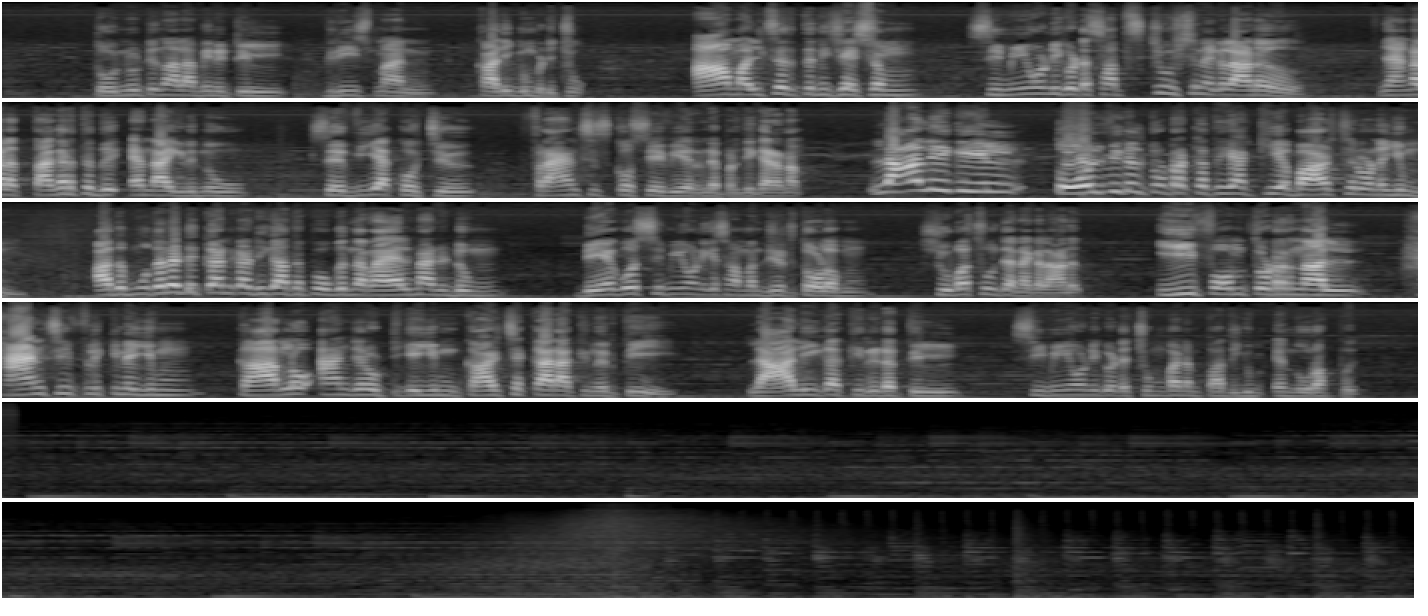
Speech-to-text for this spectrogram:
തൊണ്ണൂറ്റിനാലാം മിനിറ്റിൽ ഗ്രീസ്മാൻ കളിക്കും പിടിച്ചു. ആ മത്സരത്തിന് ശേഷം സിമിയോണിയുടെ സബ്സ്റ്റിറ്റ്യൂഷനുകളാണ് ഞങ്ങളെ തകർത്തത് എന്നായിരുന്നു സെവിയ കോച്ച് ഫ്രാൻസിസ്കോ സേവിയറിന്റെ പ്രതികരണം. ലാലിഗയിൽ തോൽവികൾ തുടക്കത്തെയാക്കിയ ബാഴ്സലോണയും അത് മുതലെടുക്കാൻ കഴിയാതെ പോകുന്ന റയൽ മാഡ്രിഡും ഡിയഗോ സിമിയോണിയെ സംബന്ധിച്ചിടത്തോളം ശുഭസൂചനകളാണ്. ഈ ഫോം തുടർന്നാൽ ഹാൻസി ഫ്ലിക്കിനെയും കാർലോ ആഞ്ചലോട്ടിയെയും കാഴ്ചക്കാരാക്കി നിർത്തി ലാലിഗ കിരീടത്തിൽ സിമിയോണിയുടെ ചുംബനം പതിയും എന്നുറപ്പ്.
